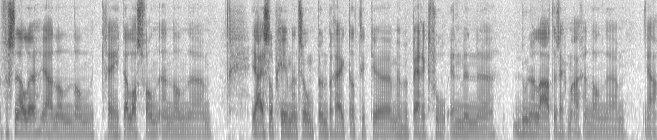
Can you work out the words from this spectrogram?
versnellen, ja, dan, dan krijg ik daar last van. En dan ehm, ja, is het op een gegeven moment zo'n punt bereikt dat ik eh, me beperkt voel in mijn eh, doen en laten, zeg maar. En dan, ehm, ja,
